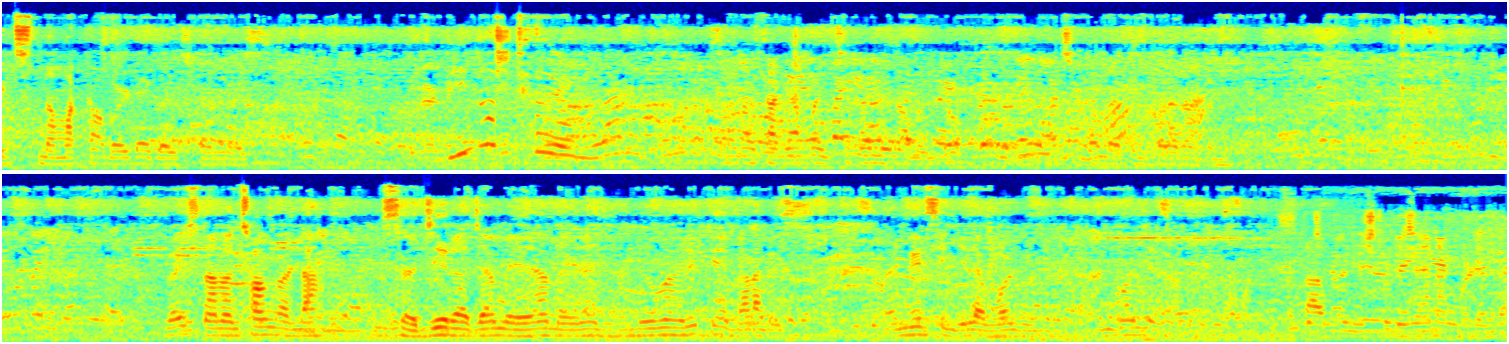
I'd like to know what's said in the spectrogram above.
ಇಟ್ಸ್ ನಮ್ಮ ಅಕ್ಕ ಬರ್ಡೇ ಗರ್ಲ್ಸ್ ಟೈಮ್ ಗೈಸ್ ಸದ್ಯಪ್ಪ ಚಿಕನ್ ಏನೋ ಬಂತು ಚಿಕನ್ ತಿನ್ಕೊಳ್ಳೋಣ ಬನ್ನಿ ಗೈಸ್ ನಾನೊಂದು ಸಾಂಗ್ ಆಡಲ ಸಜ್ಜಿ ರಾಜ ಮೇಳ ಮೇಳ ಜಾನುವಾರಕ್ಕೆ ಬೇಡ ಗೈಸ್ ರಣವೀರ್ ಸಿಂಗ್ ಇಲ್ಲ ವರ್ಲ್ಡ್ ಅನ್ಕೊಂಡೆ ಎಷ್ಟು ಡಿಸೈನ್ ಆಗಿ ಮಾಡಿದ್ದಾರೆ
